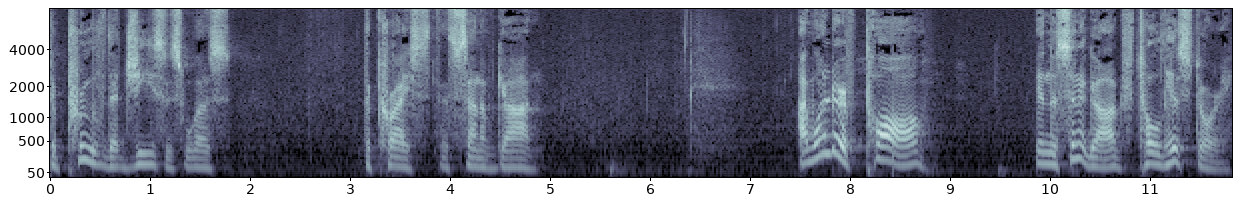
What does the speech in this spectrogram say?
to prove that Jesus was the Christ, the Son of God. I wonder if Paul in the synagogues told his story.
